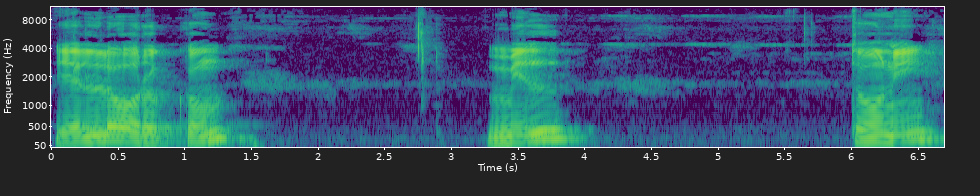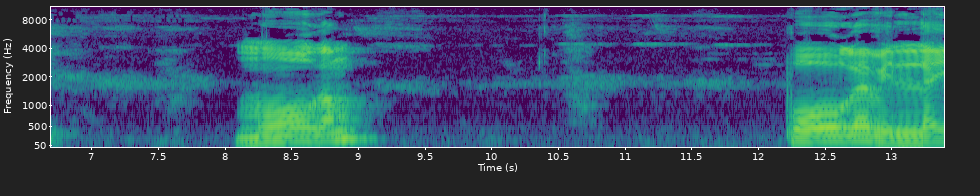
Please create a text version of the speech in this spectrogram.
எல்லோருக்கும் மில் துணி மோகம் போகவில்லை.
